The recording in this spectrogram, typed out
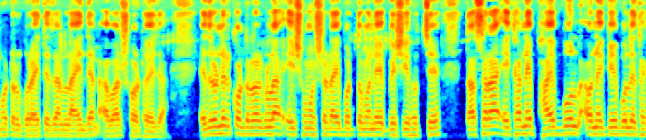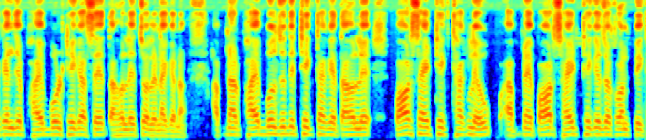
মোটর ঘোরাইতে যান লাইন দেন, আবার শর্ট হয়ে যায়। এ ধরনের কন্ট্রোলারগুলো এই সমস্যাটাই বর্তমানে বেশি হচ্ছে। তাছাড়া এখানে ফাইভ বোল অনেকেই বলে থাকেন যে ফাইভ বোল ঠিক আছে, তাহলে চলে না কেন? আপনার ফাইভ বোল যদি ঠিক থাকে, তাহলে পাওয়ার সাইড ঠিক থাকলেও আপনি পাওয়ার সাইড থেকে যখন পিক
